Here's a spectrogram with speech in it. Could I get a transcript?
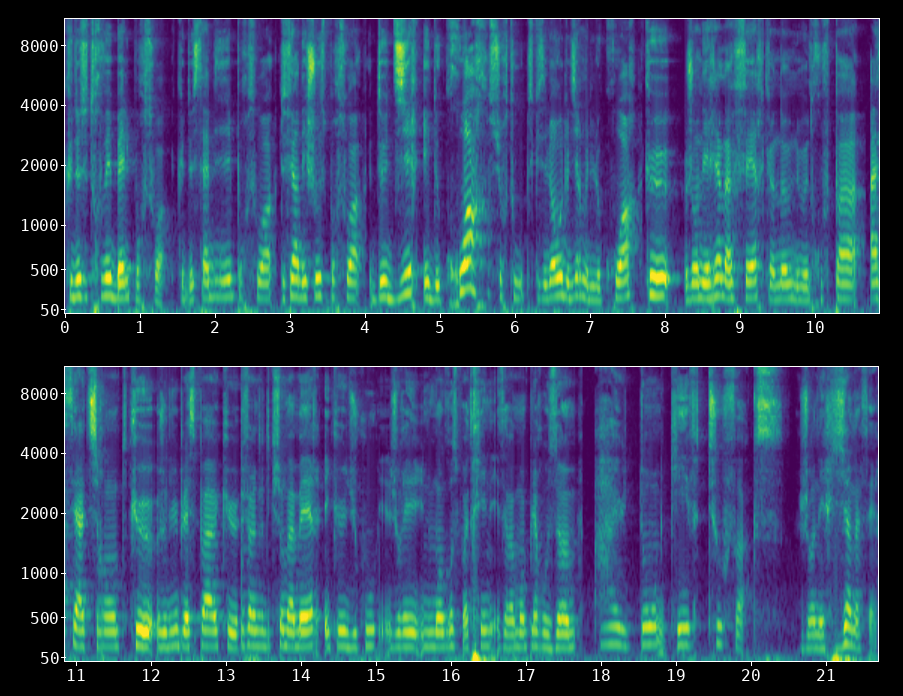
que de se trouver belle pour soi, que de s'habiller pour soi, de faire des choses pour soi, de dire et de croire surtout, parce que c'est bien beau de le dire, mais de le croire, que j'en ai rien à faire, qu'un homme ne me trouve pas assez attirante, que je ne lui plaise pas, que je vais faire une réduction ma mère et que du coup j'aurai une moins grosse poitrine et ça va moins plaire aux hommes. I don't give two fucks j'en ai rien à faire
